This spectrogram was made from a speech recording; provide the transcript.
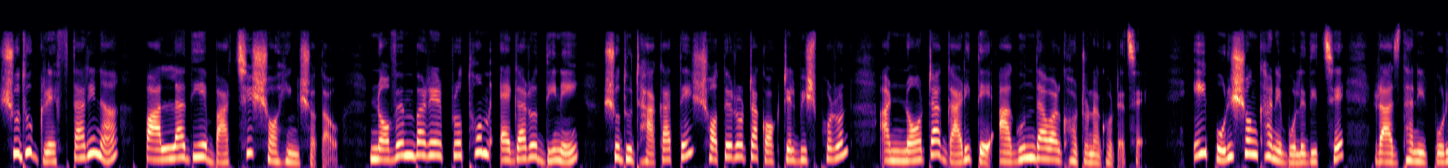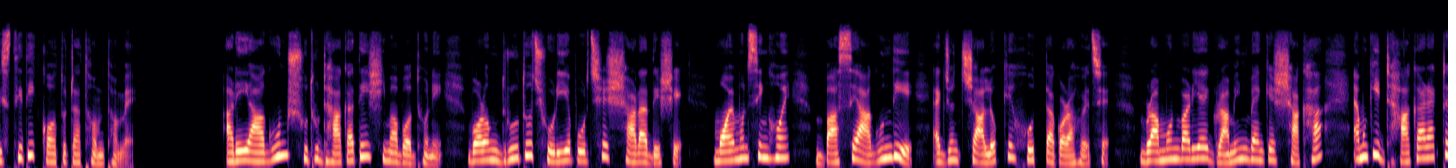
শুধু গ্রেফতারি না, পাল্লা দিয়ে বাড়ছে সহিংসতাও। নভেম্বরের প্রথম এগারো দিনেই শুধু ঢাকাতে সতেরোটা ককটেল বিস্ফোরণ আর নটা গাড়িতে আগুন দেওয়ার ঘটনা ঘটেছে। এই পরিসংখ্যানে বলে দিচ্ছে, রাজধানীর পরিস্থিতি কতটা থমথমে। আর এই আগুন শুধু ঢাকাতেই সীমাবদ্ধ নেই, বরং দ্রুত ছড়িয়ে পড়ছে সারা দেশে। ময়মনসিংহয় বাসে আগুন দিয়ে একজন চালককে হত্যা করা হয়েছে। ব্রাহ্মণবাড়িয়ায় গ্রামীণ ব্যাংকের শাখা, এমনকি ঢাকার একটা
